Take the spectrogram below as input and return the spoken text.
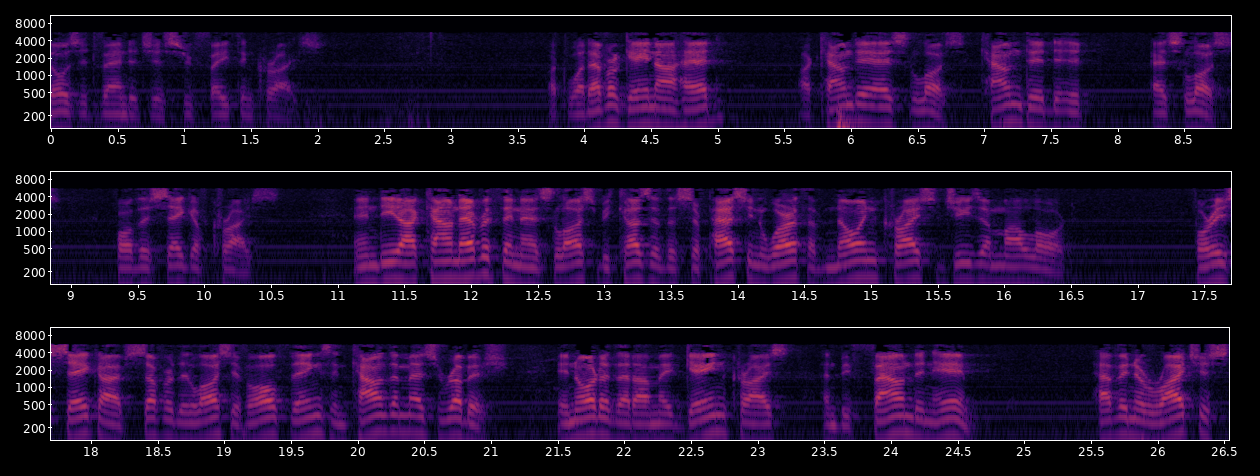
those advantages through faith in Christ. But whatever gain I had, I counted as loss, counted it as loss for the sake of Christ. Indeed, I count everything as loss because of the surpassing worth of knowing Christ Jesus my Lord. For his sake I have suffered the loss of all things and count them as rubbish, in order that I may gain Christ and be found in him, having a righteous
